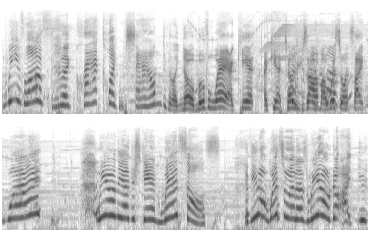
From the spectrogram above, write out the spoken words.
we love the crackling sound. To be like, no, move away. I can't, I can't tell you because I don't have my whistle. It's like, what? We only understand whistles. If you don't whistle with us, we don't know. I, you,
